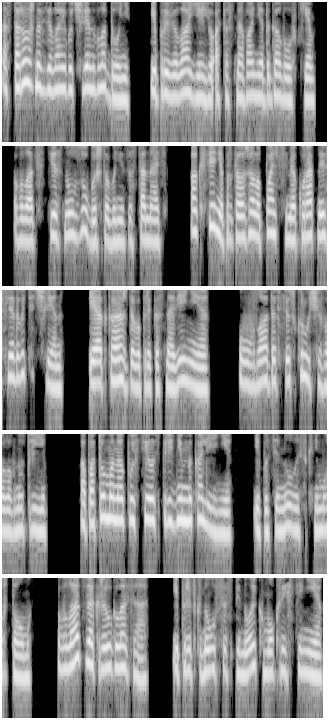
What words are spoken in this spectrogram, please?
Осторожно взяла его член в ладонь и провела ею от основания до головки, Влад стиснул зубы, чтобы не застонать, а Ксения продолжала пальцами аккуратно исследовать член, и от каждого прикосновения у Влада все скручивало внутри. А потом она опустилась перед ним на колени и потянулась к нему ртом. Влад закрыл глаза и приткнулся спиной к мокрой стене.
